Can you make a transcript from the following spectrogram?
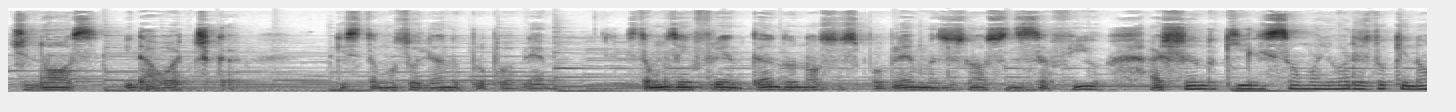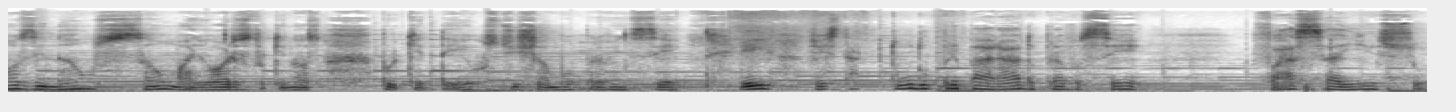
de nós e da ótica que estamos olhando para o problema. Estamos enfrentando nossos problemas, os nossos desafios, achando que eles são maiores do que nós e não são maiores do que nós, porque Deus te chamou para vencer. Ei, já está tudo preparado para você. Faça isso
